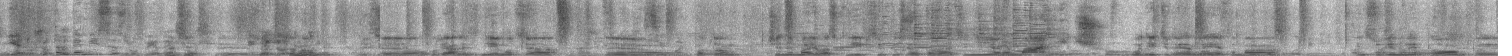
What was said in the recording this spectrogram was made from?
Ні, то що там де місце зробили? Значить, е, шановні, е, окуляри знімуться, е, потім, чи немає у вас хлібців після операції ніяких? Нема нічого. Водителі ритма, інсулінові помпи.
